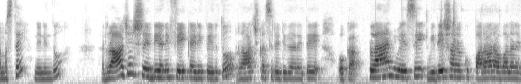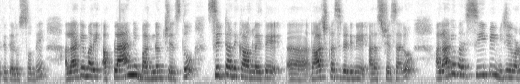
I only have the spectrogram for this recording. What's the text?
నమస్తే నేను ఇందు. రాజేష్ రెడ్డి అనే ఫేక్ ఐడి పేరుతో రాజ్ కసిరెడ్డి గారు అయితే ఒక ప్లాన్ వేసి విదేశాలకు పరారు అవ్వాలని అయితే తెలుస్తుంది. అలాగే మరి ఆ ప్లాన్ని భగ్నం చేస్తూ సిట్ అధికారులు అయితే రాజ్ కసిరెడ్డిని అరెస్ట్ చేశారు. అలాగే మరి సిపి విజయవాడ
